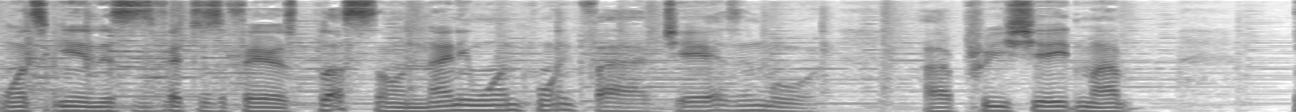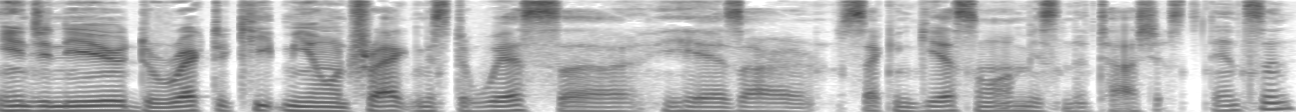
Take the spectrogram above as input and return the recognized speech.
Once again, this is Veterans Affairs Plus on 91.5 Jazz and More. I appreciate my engineer, director, keep me on track, Mr. West. Uh, he has our second guest on, Miss Natasha Stinson.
